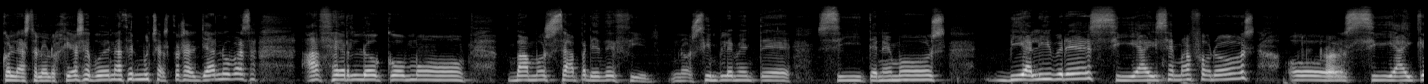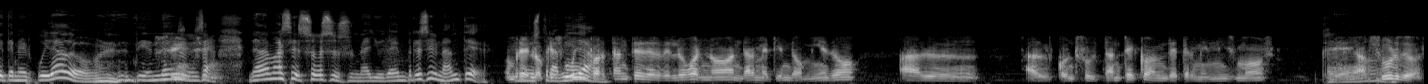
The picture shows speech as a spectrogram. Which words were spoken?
con la astrología se pueden hacer muchas cosas. Ya no vas a hacerlo como vamos a predecir, no, simplemente si tenemos vía libre, si hay semáforos o si hay que tener cuidado, ¿entiendes? o sea, nada más eso, eso es una ayuda impresionante. Hombre, lo que es muy importante, desde luego, es no andar metiendo miedo al, al consultante con determinismos eh, absurdos.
